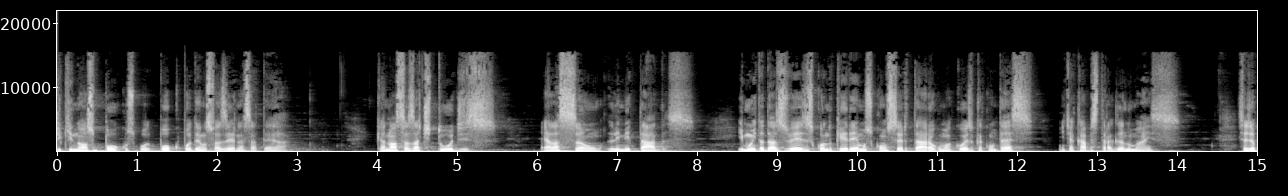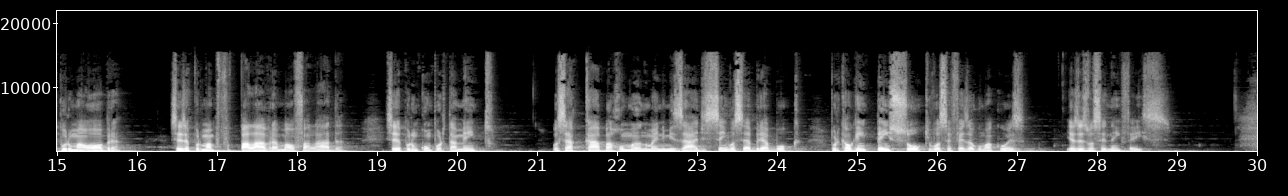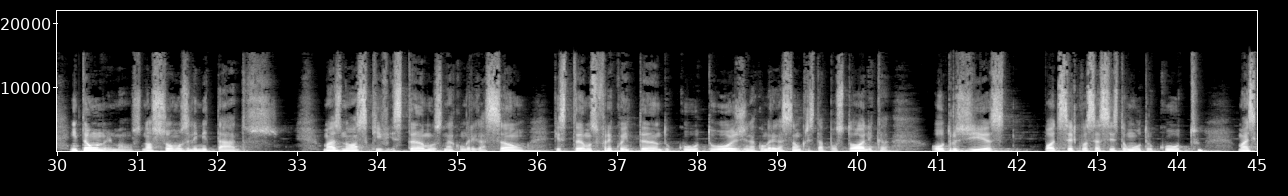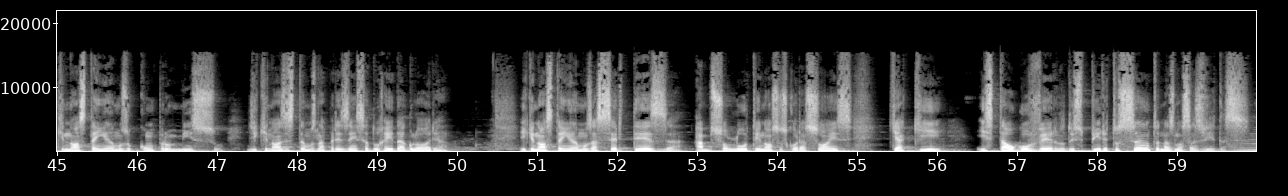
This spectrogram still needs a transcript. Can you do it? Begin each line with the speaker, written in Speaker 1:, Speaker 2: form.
Speaker 1: de que nós poucos, pouco podemos fazer nessa terra, que as nossas atitudes elas são limitadas. E muitas das vezes, quando queremos consertar alguma coisa que acontece, a gente acaba estragando mais. Seja por uma obra, seja por uma palavra mal falada, seja por um comportamento, você acaba arrumando uma inimizade sem você abrir a boca, porque alguém pensou que você fez alguma coisa e às vezes você nem fez. Então, irmãos, nós somos limitados. Mas nós que estamos na congregação, que estamos frequentando o culto hoje na congregação cristã apostólica, outros dias pode ser que você assista um outro culto, mas que nós tenhamos o compromisso de que nós estamos na presença do Rei da Glória. E que nós tenhamos a certeza absoluta em nossos corações que aqui está o governo do Espírito Santo nas nossas vidas.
